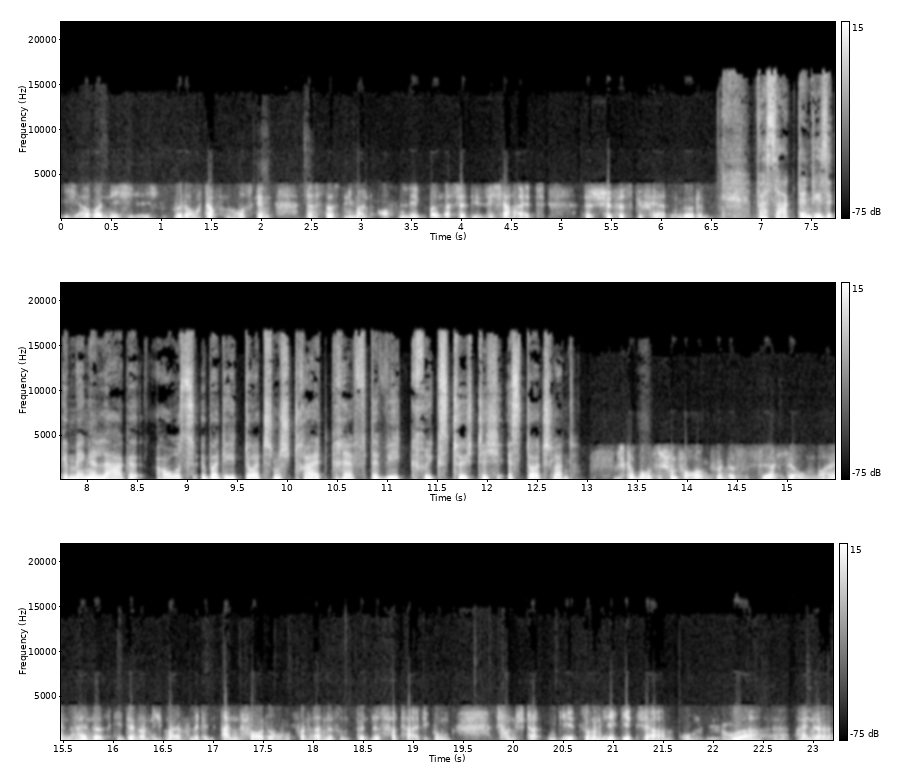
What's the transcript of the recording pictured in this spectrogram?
ich aber nicht. Ich würde auch davon ausgehen, dass das niemand offenlegt, weil das ja die Sicherheit des Schiffes gefährden würde. Was sagt denn diese Gemengelage aus über die deutschen Streitkräfte? Wie kriegstüchtig ist Deutschland? Ich glaube, man muss sich schon vor Augen führen, dass es ja hier um einen Einsatz geht, der noch nicht mal mit den Anforderungen von Landes- und Bündnisverteidigung vonstatten geht, sondern hier geht es ja um nur äh, eine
